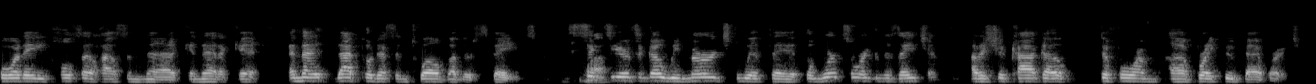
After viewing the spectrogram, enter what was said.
bought a wholesale house in uh, Connecticut, and that that put us in 12 other states. Six Wow. years ago, we merged with uh, the Wirtz organization out of Chicago to form uh, Breakthru Beverage.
